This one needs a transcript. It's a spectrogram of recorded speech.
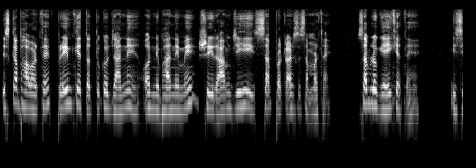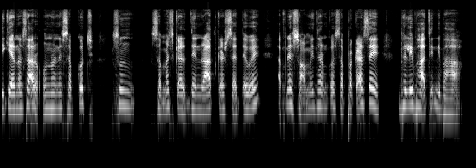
इसका भावार्थ है, प्रेम के तत्व को जानने और निभाने में श्री राम जी ही सब प्रकार से समर्थ हैं। सब लोग यही कहते हैं। इसी के अनुसार उन्होंने सब कुछ सुन समझकर दिन रात कष्ट सहते हुए अपने स्वामी धर्म को सब प्रकार से भली भांति निभा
